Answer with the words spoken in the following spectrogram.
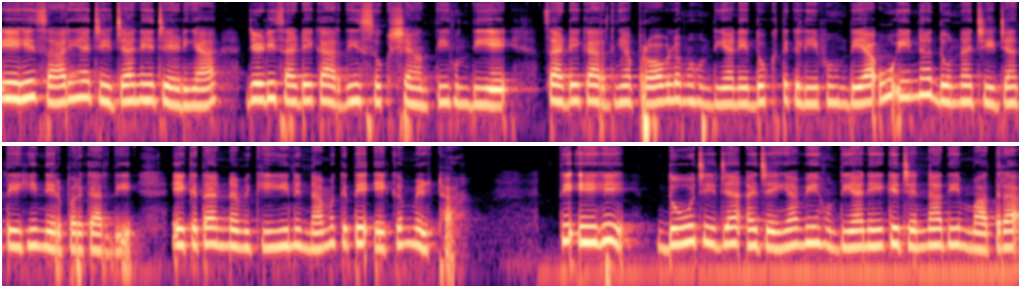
ਇਹ ਸਾਰੀਆਂ ਚੀਜ਼ਾਂ ਨੇ ਜਿਹੜੀਆਂ, ਜਿਹੜੀ ਸਾਡੇ ਘਰ ਦੀ ਸੁੱਖ ਸ਼ਾਂਤੀ ਹੁੰਦੀ ਏ। ਸਾਡੇ ਘਰ ਦੀਆਂ ਪ੍ਰੋਬਲਮ ਹੁੰਦੀਆਂ ਨੇ, ਦੁੱਖ ਤਕਲੀਫ ਹੁੰਦੇ ਆ, ਉਹ ਇਹਨਾਂ ਦੋਨਾਂ ਚੀਜ਼ਾਂ ਤੇ ਹੀ ਨਿਰਭਰ ਕਰਦੀ ਏ। ਇੱਕ ਤਾਂ ਨਮਕੀਨ, ਨਮਕ ਤੇ ਇੱਕ ਮਿੱਠਾ। ਤੇ ਇਹ ਦੋ ਚੀਜ਼ਾਂ ਅਜਿਹੀਆਂ ਵੀ ਹੁੰਦੀਆਂ ਨੇ ਕਿ ਜਿਨ੍ਹਾਂ ਦੀ ਮਾਤਰਾ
